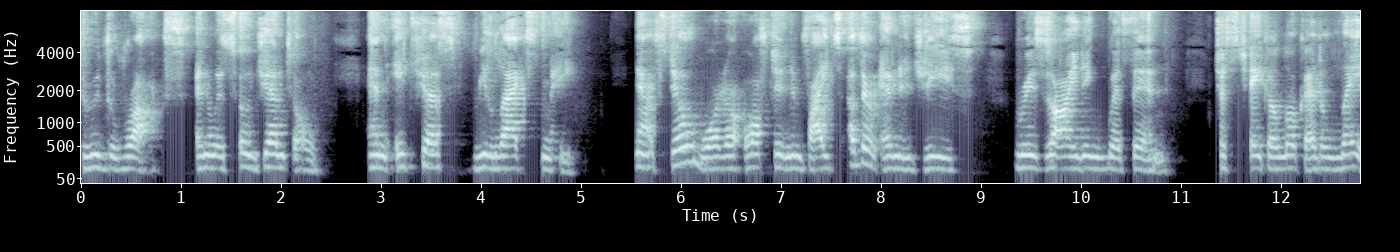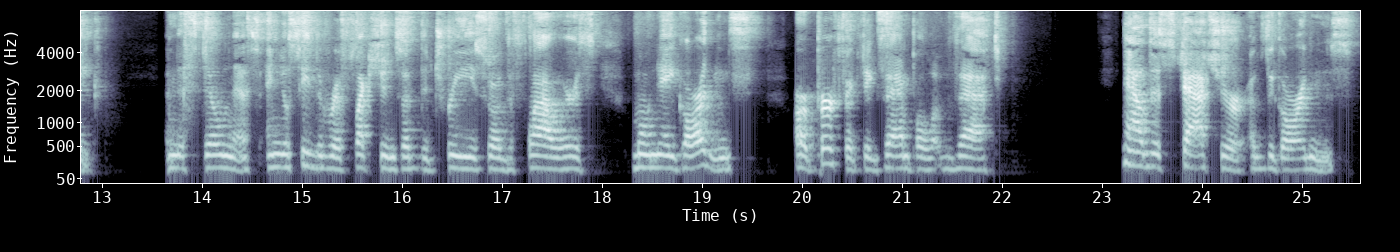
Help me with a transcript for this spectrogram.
through the rocks. And was so gentle and it just relaxed me. Now, still water often invites other energies residing within. Just take a look at a lake and the stillness, and you'll see the reflections of the trees or the flowers. Monet gardens are a perfect example of that. Now, the stature of the gardens,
